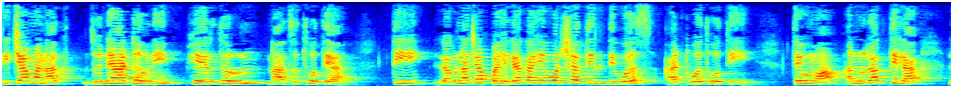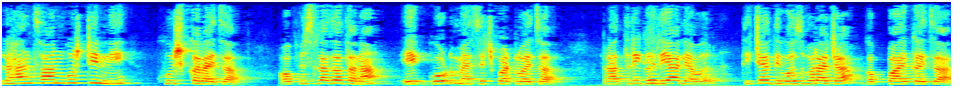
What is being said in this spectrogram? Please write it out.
तिच्या मनात जुन्या आठवणी फेर धरून नाचत होत्या. ती लग्नाच्या पहिल्या काही वर्षातील दिवस आठवत होती. तेव्हा अनुराग तिला लहान सहान गोष्टींनी खुश करायचा. ऑफिसला जाताना एक गोड मेसेज पाठवायचा. रात्री घरी आल्यावर तिच्या दिवसभराच्या गप्पा ऐकायचा.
